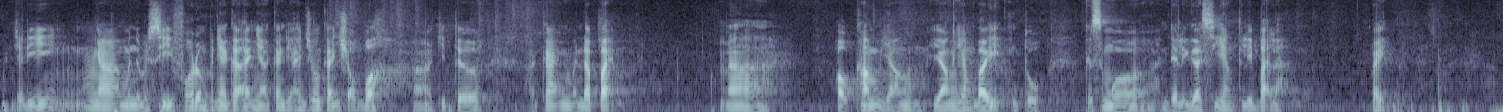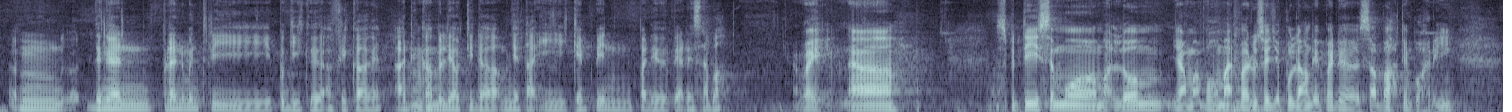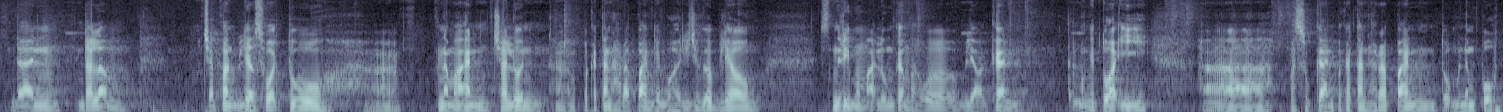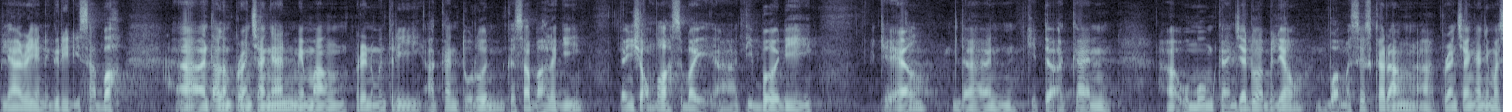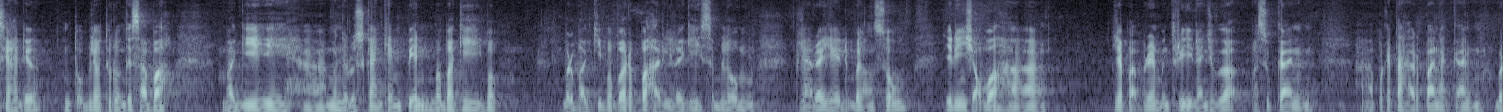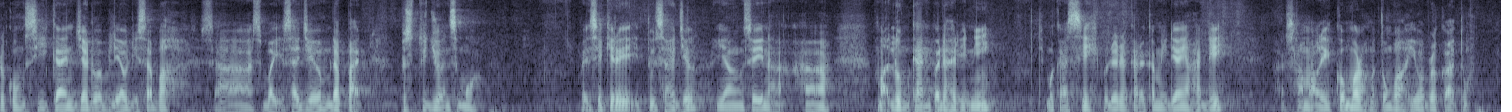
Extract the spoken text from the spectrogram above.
Jadi uh, menerusi forum perniagaan yang akan dianjurkan insya-Allah kita akan mendapat uh, outcome yang yang yang baik untuk kesemua delegasi yang terlibat lah. Baik. Um, dengan Perdana Menteri pergi ke Afrika kan, adakah mm-hmm. beliau tidak menyertai kempen pada pihak Sabah? Baik. Uh, seperti semua maklum, Yang Mak Berhormat baru saja pulang daripada Sabah tempoh hari dan dalam ucapan beliau sewaktu uh, penamaan calon uh, Pakatan Harapan tempoh hari juga beliau sendiri memaklumkan bahawa beliau akan mengetuai Uh, pasukan Pakatan Harapan untuk menempuh pilihan raya negeri di Sabah. Uh, dalam perancangan memang Perdana Menteri akan turun ke Sabah lagi dan insya-Allah sebaik uh, tiba di KL dan kita akan umumkan jadual beliau. Buat masa sekarang perancangannya masih ada untuk beliau turun ke Sabah bagi meneruskan kempen berbagi berbagi beberapa hari lagi sebelum pilihan raya berlangsung. Jadi insya-Allah Pejabat Perdana Menteri dan juga pasukan uh, Pakatan Harapan akan berkongsikan jadual beliau di Sabah uh, sebaik saja mendapat persetujuan semua. Baik, saya kira itu sahaja yang saya nak uh, maklumkan pada hari ini. Terima kasih kepada rakan-rakan media yang hadir. Assalamualaikum warahmatullahi wabarakatuh.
